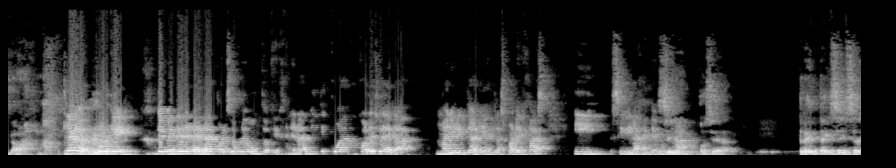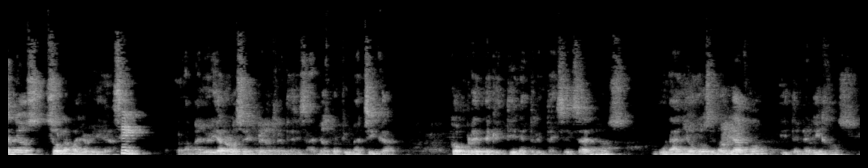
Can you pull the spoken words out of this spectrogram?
No, claro, porque depende de la edad, por eso pregunto que generalmente cuál, cuál es la edad mayoritaria en las parejas y si la gente Sí, busca... o sea, 36 años son la mayoría. Sí, La mayoría no lo sé, pero 36 años, porque una chica comprende que tiene 36 años, un año o dos de noviazgo y tener hijos.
